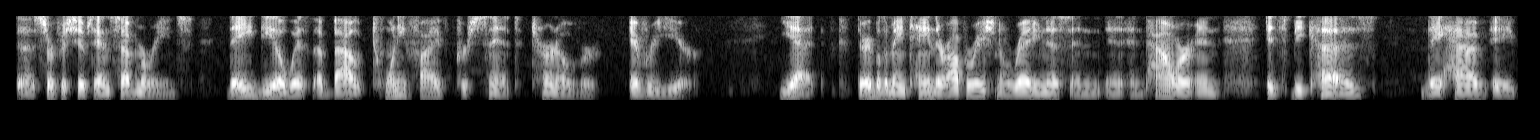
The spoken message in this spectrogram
uh, surface ships and submarines, they deal with about 25% turnover every year. Yet, they're able to maintain their operational readiness and, and, and power. And it's because they have a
